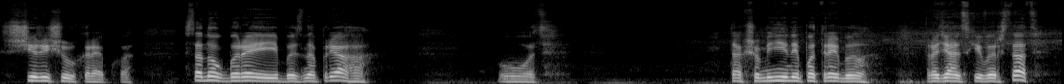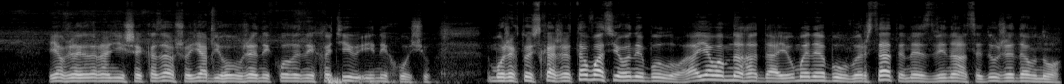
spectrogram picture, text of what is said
щирішур крепка. Станок бере її без напряга. От. Так що мені не потрібен радянський верстат. Я вже раніше казав, що я б його вже ніколи не хотів і не хочу. Може хтось скаже, та у вас його не було. А я вам нагадаю, у мене був верстат НС-12 дуже давно.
